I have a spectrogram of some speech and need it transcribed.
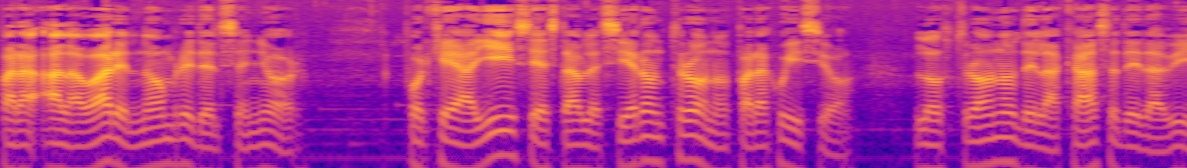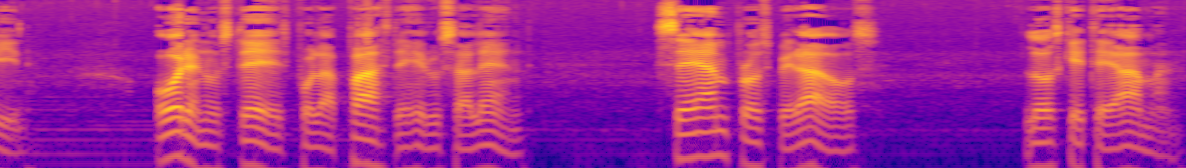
para alabar el nombre del Señor porque allí se establecieron tronos para juicio, los tronos de la casa de David. Oren ustedes por la paz de Jerusalén. Sean prosperados los que te aman.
